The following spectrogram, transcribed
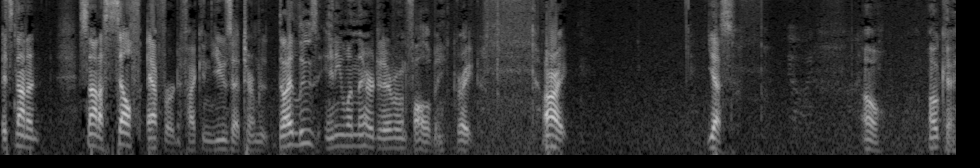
It's not a. It's not a self effort, if I can use that term. Did I lose anyone there? did everyone follow me? Great. All right. Yes. Oh. Okay.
